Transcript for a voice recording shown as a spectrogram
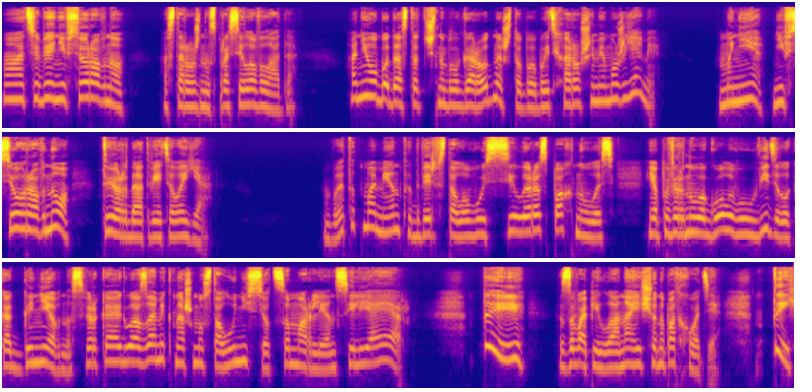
«А тебе не все равно?» — осторожно спросила Влада. «Они оба достаточно благородны, чтобы быть хорошими мужьями». «Мне не все равно», — твердо ответила я. В этот момент дверь в столовую с силой распахнулась. Я повернула голову и увидела, как гневно, сверкая глазами, к нашему столу несется Марлен Сильяэр. «Ты!» — завопила она еще на подходе. «Ты!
